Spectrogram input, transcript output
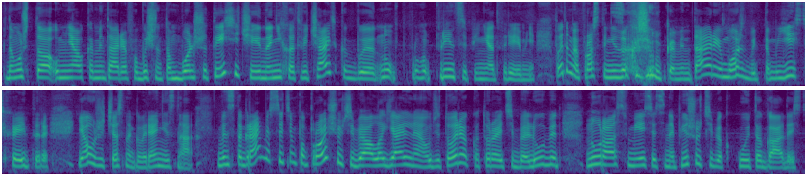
потому что у меня комментариев обычно там больше тысячи, и на них отвечать как бы, ну, в принципе, нет времени. Поэтому я просто не захожу в комментарии, может быть, там есть хейтеры. Я уже, честно говоря, не знаю. В Инстаграме с этим попроще, у тебя лояльная аудитория, которая тебя любит, ну, раз в месяц напишут тебе какую-то гадость,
